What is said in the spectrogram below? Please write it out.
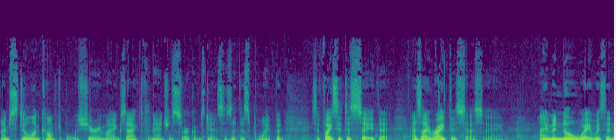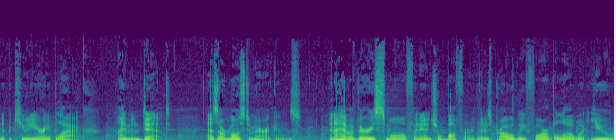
I'm still uncomfortable with sharing my exact financial circumstances at this point, but suffice it to say that as I write this essay, I am in no way within the pecuniary black. I am in debt, as are most Americans, and I have a very small financial buffer that is probably far below what you,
